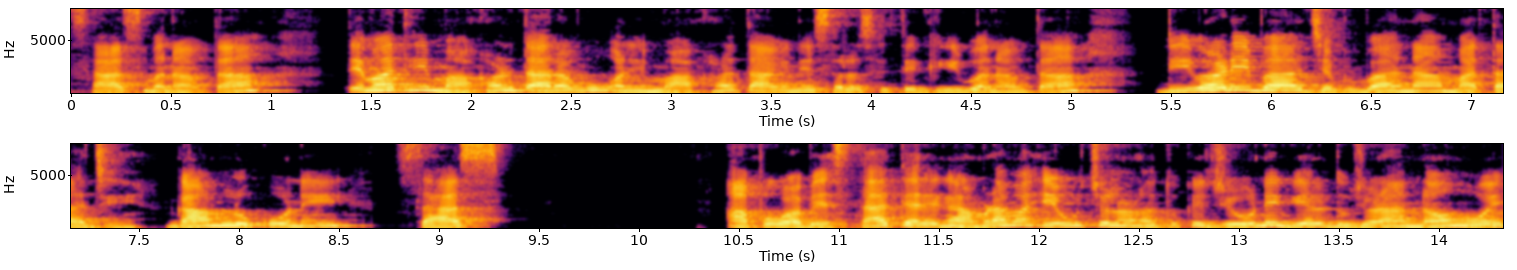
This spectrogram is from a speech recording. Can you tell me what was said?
સાસ બનાવતા. તેમાંથી માખણ તારવવું અને માખણ તાવીને સરસ રીતે ઘી બનાવતા. દિવાળી બા જબ્બાના માતાજી. ગામ લોકોને સાસ આપવા બેસતા. ત્યારે ગામડામાં એવું ચલણ હતું કે જેઓને ઘેર દૂધણા ન હોય,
